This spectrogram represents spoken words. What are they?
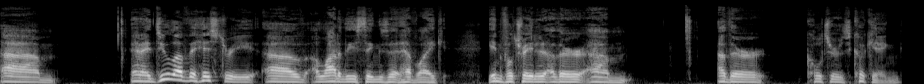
um, and I do love the history of a lot of these things that have like infiltrated other um, other cultures' cooking.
